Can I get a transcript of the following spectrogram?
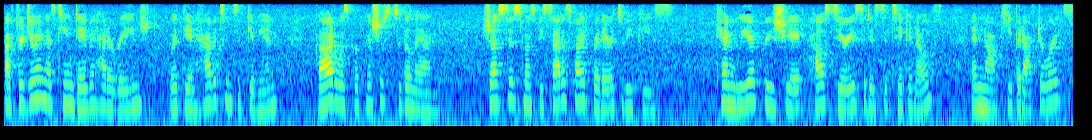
After doing as King David had arranged with the inhabitants of Gibeon, God was propitious to the land. Justice must be satisfied for there to be peace. Can we appreciate how serious it is to take an oath and not keep it afterwards?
